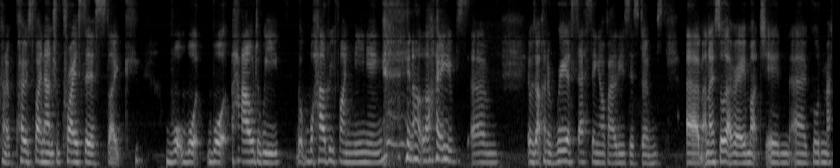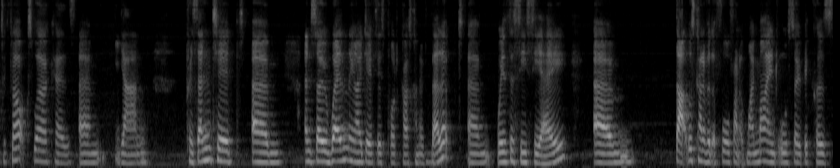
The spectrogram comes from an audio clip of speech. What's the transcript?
kind of post financial crisis, like what what what how do we how do we find meaning in our lives? Um, it was that kind of reassessing our value systems, um, and I saw that very much in uh, Gordon Matta Clark's work as um, Yann presented. Um, and so when the idea of this podcast kind of developed with the CCA, um, that was kind of at the forefront of my mind also because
